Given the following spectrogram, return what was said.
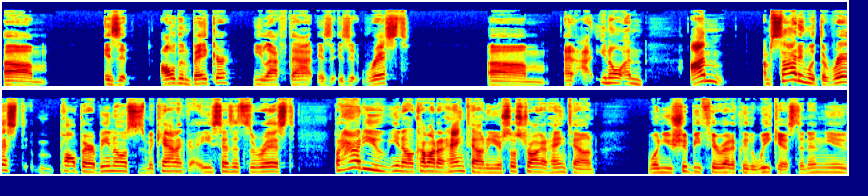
Um, is it Aldon Baker? He left that. Is is it wrist? Um, and I, you know, and I'm I'm siding with the wrist. Paul Barabinos, his mechanic, he says it's the wrist. But how do you, you know, come out at Hangtown and you're so strong at Hangtown when you should be theoretically the weakest? And then you,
